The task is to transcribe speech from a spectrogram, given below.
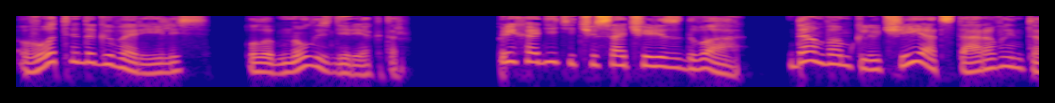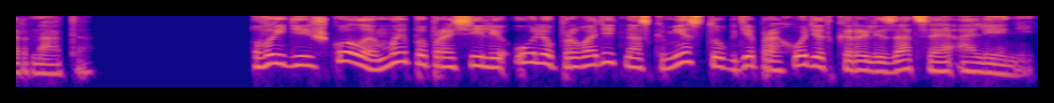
«Вот и договорились», — улыбнулась директор. «Приходите часа через два, дам вам ключи от старого интерната». Выйдя из школы, мы попросили Олю проводить нас к месту, где проходит корализация оленей.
